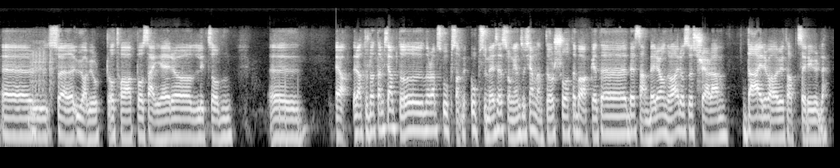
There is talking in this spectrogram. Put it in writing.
Uh, så er det uavgjort og tap og seier og litt sånn uh, ja, rett og slett. De til å, når de skal oppsummere sesongen, så kommer de til å se tilbake til desember-januar, og så ser de der var vi tapt seriegullet.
